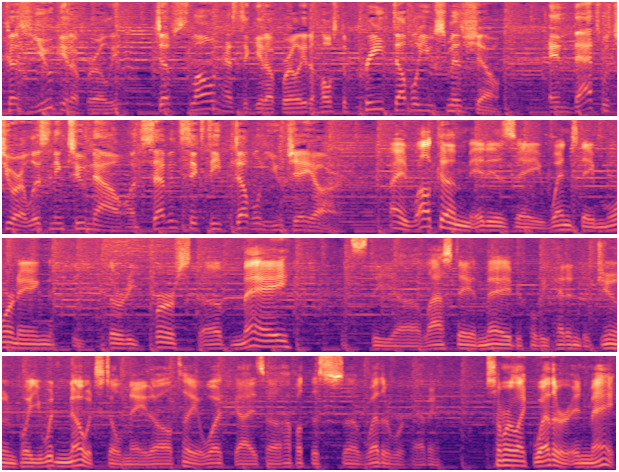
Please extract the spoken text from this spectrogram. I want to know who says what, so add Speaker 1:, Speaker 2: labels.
Speaker 1: Because you get up early, Jeff Sloan has to get up early to host the pre W. Smith Show. And that's what you are listening to now on 760 WJR.
Speaker 2: All right, welcome. It is a Wednesday morning, the 31st of May. It's the uh, last day in May before we head into June. Boy, you wouldn't know it's still May, though. I'll tell you what, guys. Uh, how about this uh, weather we're having? Summer like weather in May.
